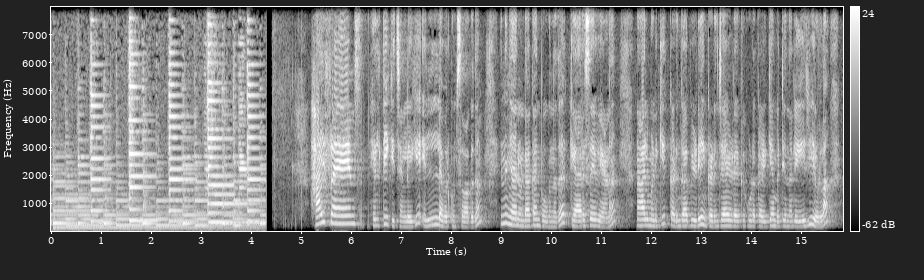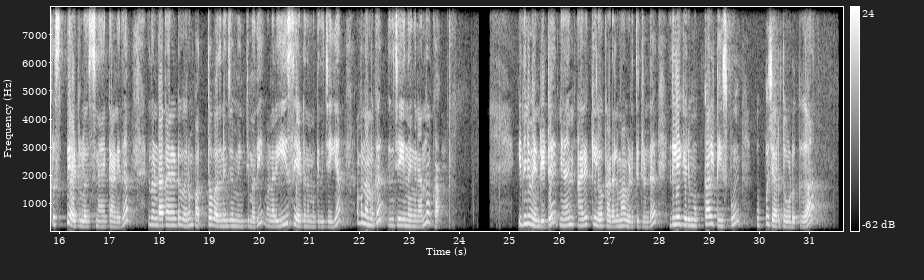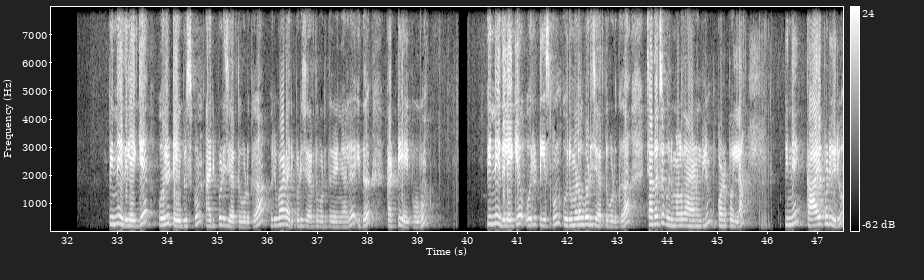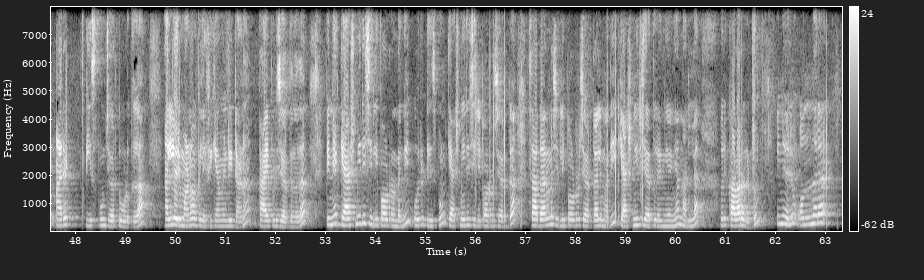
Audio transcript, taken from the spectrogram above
Hi friends healthy കിച്ചണിലേക്ക് എല്ലാവർക്കും സ്വാഗതം. ഇന്ന് ഞാൻ ഉണ്ടാക്കാൻ പോകുന്നത് ക്യാരസേവയാണ്. നാല് മണിക്ക് കടുങ്കാപ്പിയുടെയും കടുംചായയുടെയൊക്കെ കൂടെ കഴിക്കാൻ പറ്റിയ നല്ല എരിയുള്ള ക്രിസ്പി ആയിട്ടുള്ള ഒരു സ്നാക്കാണിത്. ഇത് ഉണ്ടാക്കാനായിട്ട് വെറും പത്തോ പതിനഞ്ചോ മിനിറ്റ് മതി. വളരെ ഈസി ആയിട്ട് നമുക്കിത് ചെയ്യാം. അപ്പം നമുക്ക് ഇത് ചെയ്യുന്ന എങ്ങനെയാണെന്ന് നോക്കാം. ഇതിനു വേണ്ടിയിട്ട് ഞാൻ അര കിലോ കടലമാവ് എടുത്തിട്ടുണ്ട്. ഇതിലേക്ക് ഒരു മുക്കാൽ ടീസ്പൂൺ ഉപ്പ് ചേർത്ത് കൊടുക്കുക. പിന്നെ ഇതിലേക്ക് ഒരു ടേബിൾ സ്പൂൺ അരിപ്പൊടി ചേർത്ത് കൊടുക്കുക. ഒരുപാട് അരിപ്പൊടി ചേർത്ത് കൊടുത്തു കഴിഞ്ഞാൽ ഇത് കട്ടിയായി പോകും പിന്നെ ഇതിലേക്ക് ഒരു ടീസ്പൂൺ കുരുമുളക് പൊടി ചേർത്ത് കൊടുക്കുക. ചതച്ച കുരുമുളകാണെങ്കിലും കുഴപ്പമില്ല. പിന്നെ കായപ്പൊടി ഒരു അര ടീസ്പൂൺ ചേർത്ത് കൊടുക്കുക. നല്ലൊരു മണമൊക്കെ ലഭിക്കാൻ വേണ്ടിയിട്ടാണ് കായപ്പൊടി ചേർക്കുന്നത്. പിന്നെ കാശ്മീരി ചില്ലി പൗഡർ ഉണ്ടെങ്കിൽ ഒരു ടീസ്പൂൺ കാശ്മീരി ചില്ലി പൗഡർ ചേർക്കുക. സാധാരണ ചില്ലി പൗഡർ ചേർത്താലും മതി. കാശ്മീരി ചേർത്ത് കഴിഞ്ഞ് കഴിഞ്ഞാൽ നല്ല ഒരു കളർ കിട്ടും. പിന്നെ ഒരു ഒന്നര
